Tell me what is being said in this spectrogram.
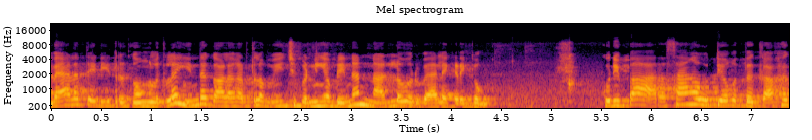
வேலை தேடிட்டு இருக்கவங்களுக்குலாம் இந்த காலகட்டத்தில் முயற்சி பண்ணீங்க அப்படின்னா நல்ல ஒரு வேலை கிடைக்கும். குறிப்பாக அரசாங்க உத்தியோகத்துக்காக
